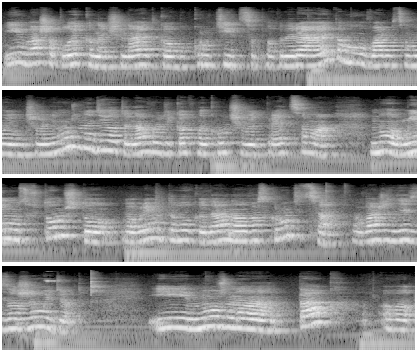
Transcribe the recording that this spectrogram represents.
и ваша плойка начинает как бы крутиться. Благодаря этому вам самой ничего не нужно делать, она вроде как накручивает прядь сама. Но минус в том, что во время того, когда она у вас крутится, у вас здесь зажим идет. И нужно так э,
